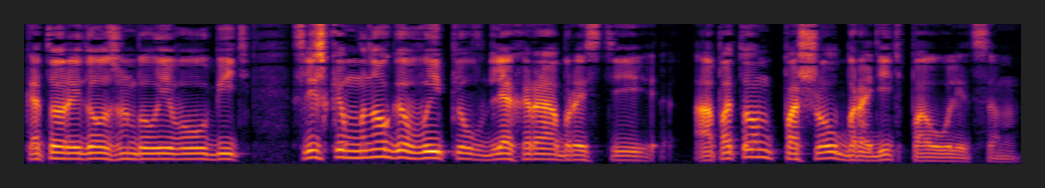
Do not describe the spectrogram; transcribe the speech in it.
который должен был его убить, слишком много выпил для храбрости, а потом пошел бродить по улицам.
